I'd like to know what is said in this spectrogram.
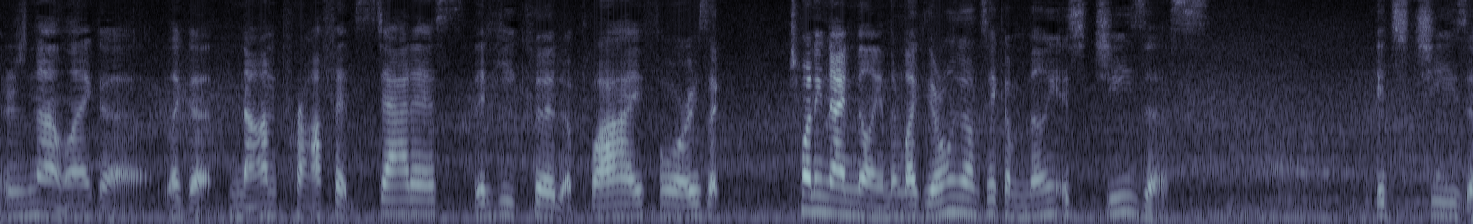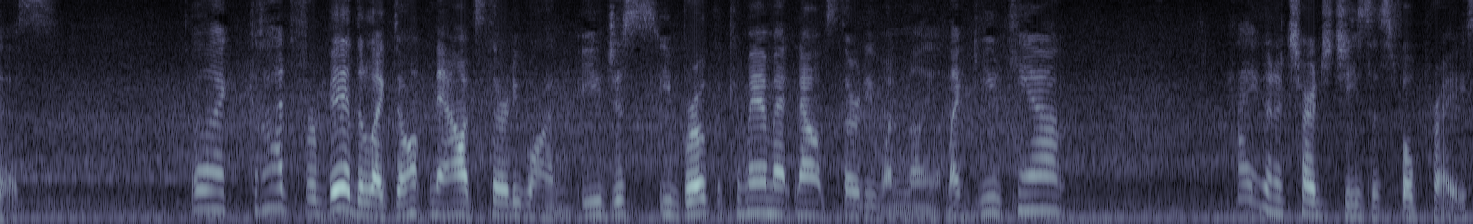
there's not like a like a nonprofit status that he could apply for. He's like 29 million. They're like they're only going to take a million. It's Jesus. It's Jesus. They're like God forbid. They're like don't now it's 31. You just you broke a commandment. Now it's 31 million. Like you can't. How are you going to charge Jesus full price?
